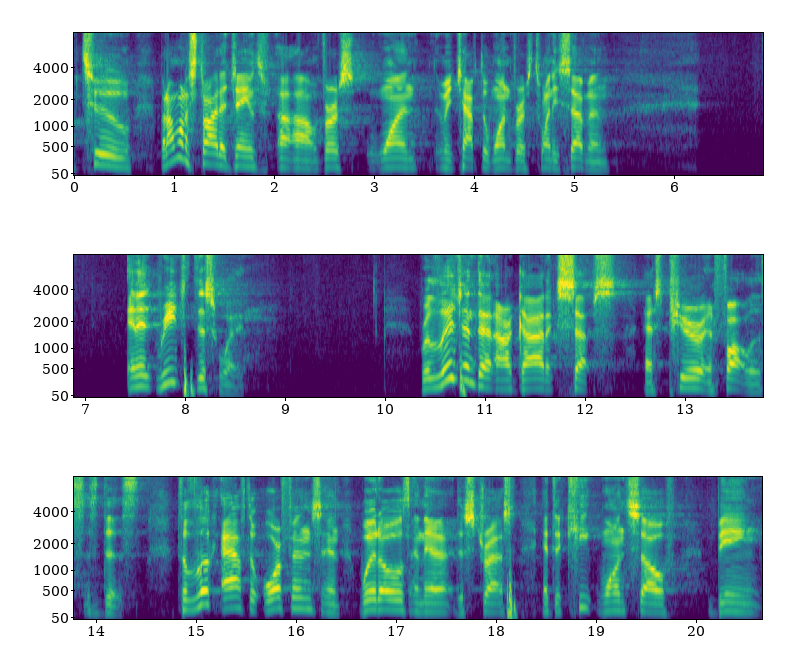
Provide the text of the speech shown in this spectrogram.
um, 2, but I want to start at James uh, uh, verse 1, I mean, chapter 1, verse 27. And it reads this way Religion that our God accepts as pure and faultless is this to look after orphans and widows in their distress and to keep oneself being,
